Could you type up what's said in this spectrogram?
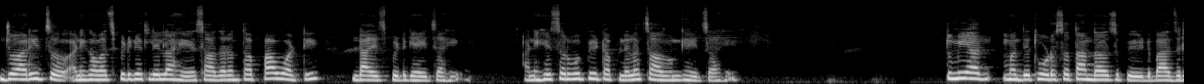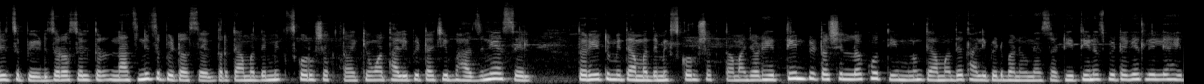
ज्वारीचं आणि गव्हाचं पीठ घेतलेलं आहे. साधारणतः पाव वाटी डाळीचं पीठ घ्यायचं आहे. आणि हे सर्व पीठ आपल्याला चाळून घ्यायचं आहे. तुम्ही यामध्ये थोडंसं तांदळाचं पीठ बाजरीचं पीठ जर असेल तर नाचणीचं पीठ असेल तर त्यामध्ये मिक्स करू शकता किंवा थालीपीठाची भाजणी असेल तरी तुम्ही त्यामध्ये मिक्स करू शकता. माझ्याकडे हे तीन पीठं शिल्लक होती म्हणून त्यामध्ये थालीपीठ बनवण्यासाठी तीनच पीठं घेतलेली आहेत.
